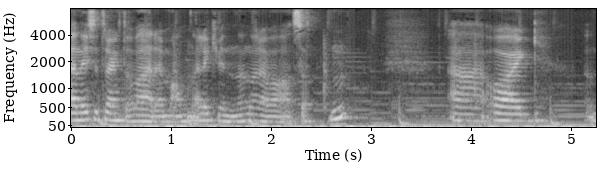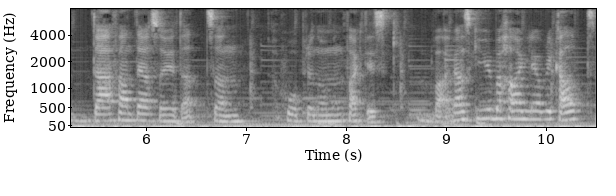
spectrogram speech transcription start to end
en ikke trengte å være mann eller kvinne når jeg var 17. Eh, og da fant jeg også ut at sånn ho-pronomen faktisk var ganske ubehagelig å bli kalt,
